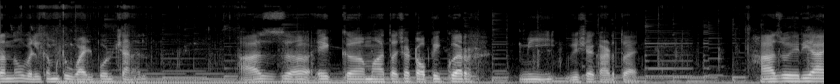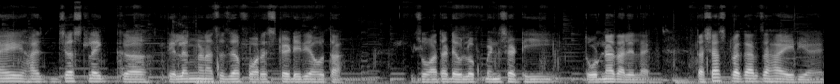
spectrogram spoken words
मित्रांनो welcome to wild port channel आज एक महत्त्वाच्या टॉपिकवर मी विषय काढतो आहे हा जो एरिया आहे हा जस्ट लाईक तेलंगणाचा जो फॉरेस्टेड एरिया होता जो आता डेव्हलपमेंटसाठी तोडण्यात आलेला आहे तशाच प्रकारचा हा एरिया आहे.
